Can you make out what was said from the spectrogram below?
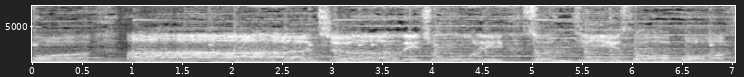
我安这里处理，身体所迫。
